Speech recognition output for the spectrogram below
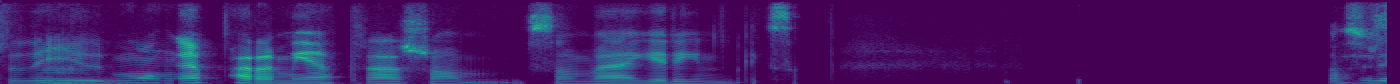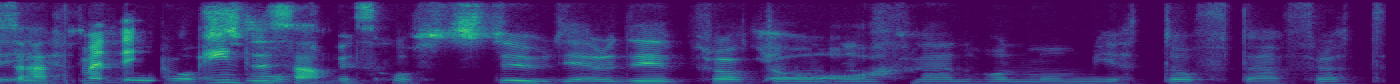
Så det är ju Mm. många parametrar som, som väger in. Liksom. Alltså det är att- men det- svårt intressant. med koststudier och det pratar hon Ja. Ann Fernholm om jätteofta för att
